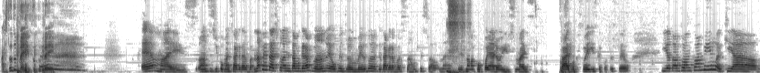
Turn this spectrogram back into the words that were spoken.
Mas tudo bem, tudo bem. É, mas antes de começar a gravar. Na verdade, quando a gente tava gravando, eu entrou no meio da, da gravação, pessoal, né? Vocês não acompanharam isso, mas saibam que foi isso que aconteceu. E eu tava falando com a Mila que a,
